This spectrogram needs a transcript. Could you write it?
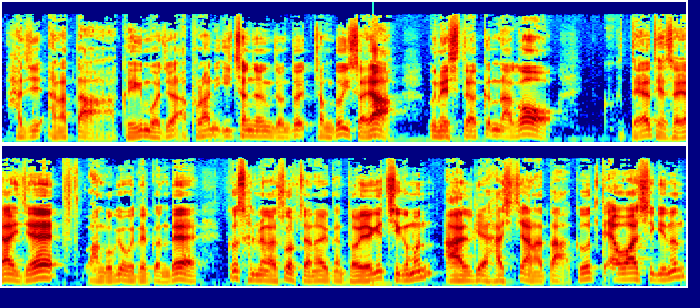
하지 않았다. 그 얘기 뭐죠? 앞으로 한 2000년 정도, 정도 있어야 은혜 시대가 끝나고 그때 돼서야 이제 왕국이 오게 될 건데 그 설명할 수 없잖아요. 그러니까 너에게 지금은 알게 하시지 않았다. 그 때와 시기는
